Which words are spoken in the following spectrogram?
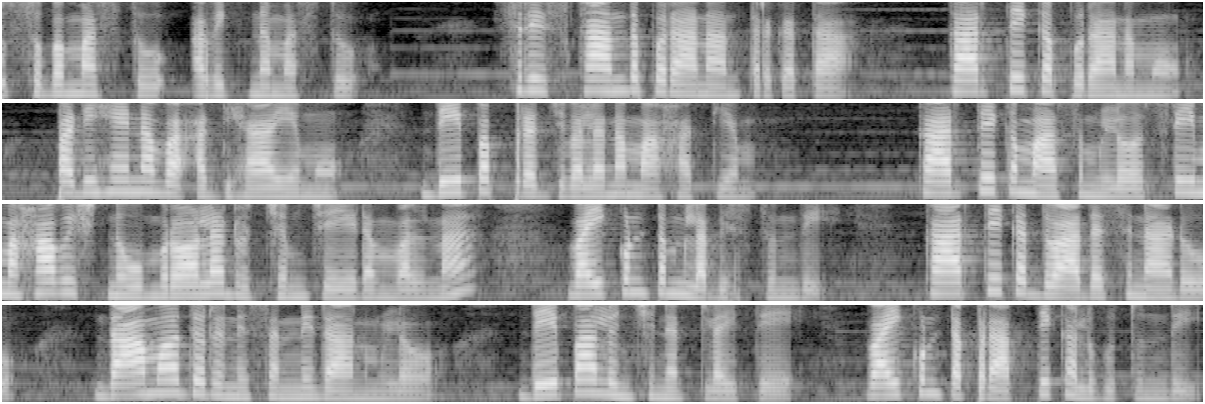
శుభమస్తు అవిఘ్నమస్తు. శ్రీ స్కాంద పురాణ అంతర్గత కార్తీక పురాణము పదిహేనవ అధ్యాయము దీప ప్రజ్వలన మహాత్యం. కార్తీక మాసంలో శ్రీ మహావిష్ణువు మ్రోల నృత్యం చేయడం వలన వైకుంఠం లభిస్తుంది. కార్తీక ద్వాదశి నాడు దామోదరుని సన్నిధానంలో దీపాలుంచినట్లయితే వైకుంఠ ప్రాప్తి కలుగుతుంది.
